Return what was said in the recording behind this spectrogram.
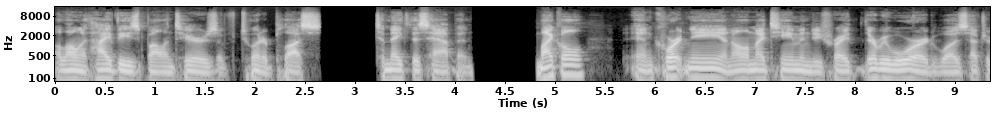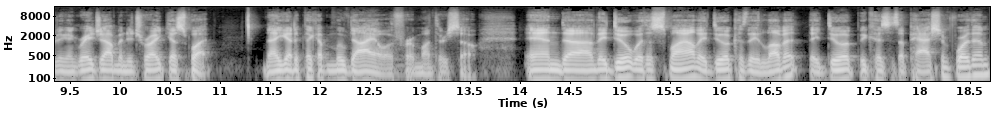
along with Hy-Vee's volunteers of 200 plus to make this happen. Michael and Courtney and all of my team in Detroit, their reward was after doing a great job in Detroit, guess what? Now you got to pick up and move to Iowa for a month or so. And uh, they do it with a smile. They do it because they love it. They do it because it's a passion for them.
